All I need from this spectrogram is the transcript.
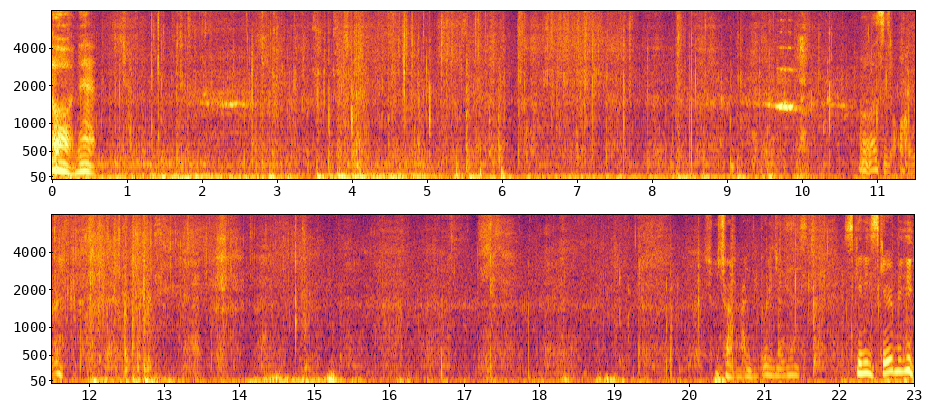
Oh, Nat. Oh, this is awkward. Should tried to ride the bridge, I guess. Skinny scared me.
